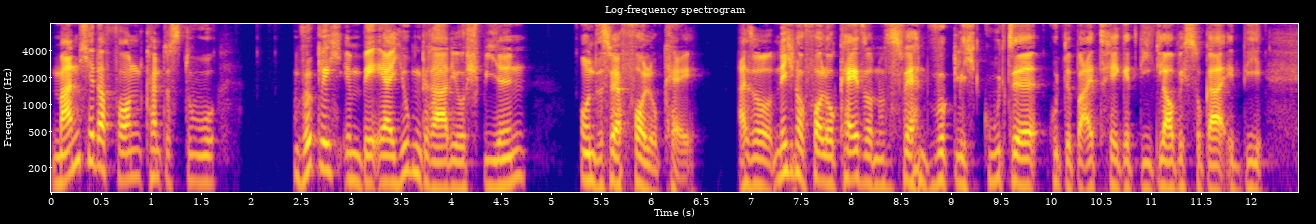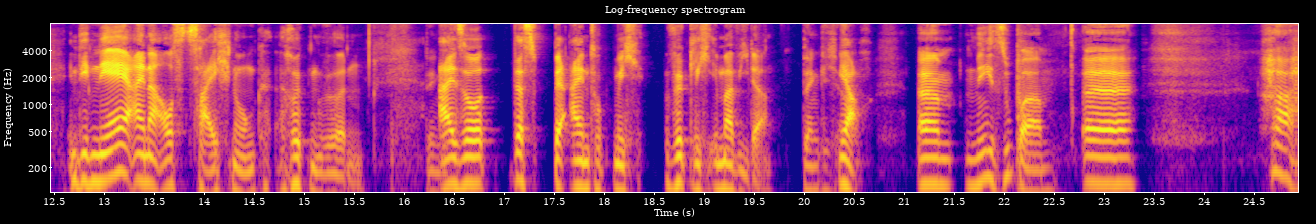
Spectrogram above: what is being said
manche davon könntest du wirklich im BR Jugendradio spielen und es wäre voll okay. Also nicht nur voll okay, sondern es wären wirklich gute, gute Beiträge, die, glaube ich, sogar in die, in die Nähe einer Auszeichnung rücken würden. Denke also, das beeindruckt mich wirklich immer wieder. Denke ich ja. auch. Ähm, nee, super. Äh, ha.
